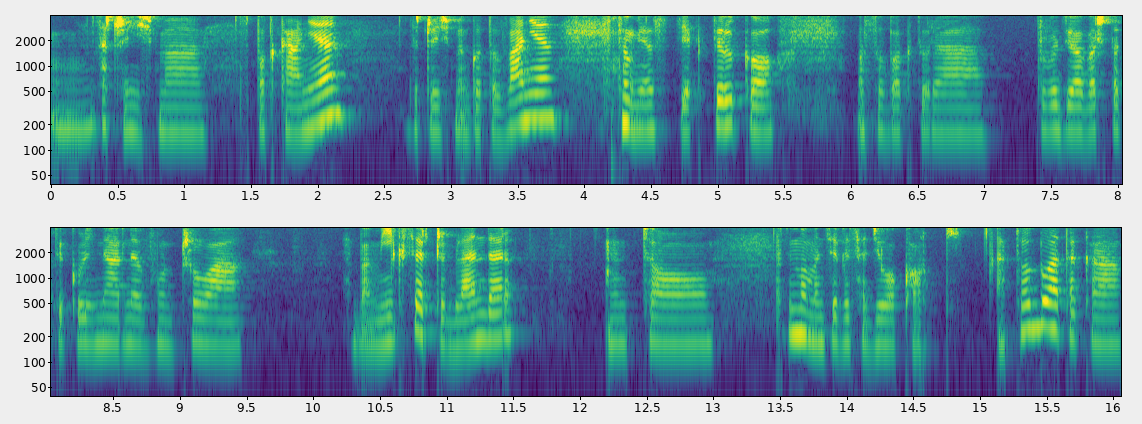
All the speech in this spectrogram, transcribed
Mm, zaczęliśmy spotkanie, zaczęliśmy gotowanie. Natomiast jak tylko osoba, która prowadziła warsztaty kulinarne, włączyła chyba mikser czy blender, to w tym momencie wysadziło korki. A to była taka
